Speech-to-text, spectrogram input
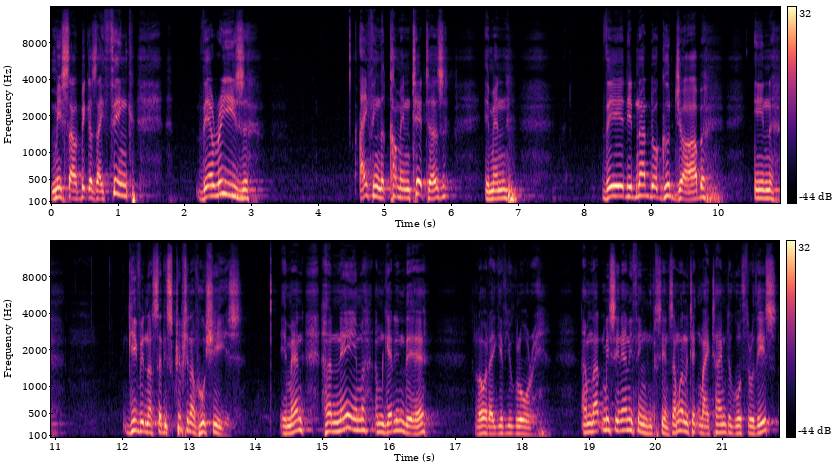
miss out because I think there is, I think the commentators, amen, they did not do a good job in giving us a description of who she is. Amen. Her name, I'm getting there. Lord, I give you glory. I'm not missing anything since. I'm going to take my time to go through this.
